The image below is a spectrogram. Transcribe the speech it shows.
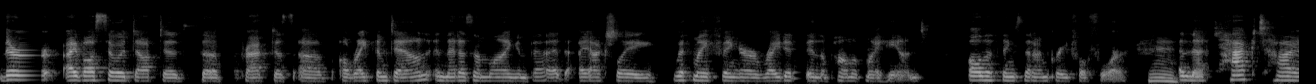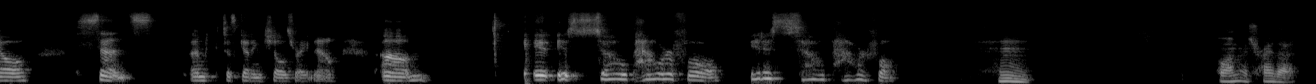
there i've also adopted the practice of i'll write them down and that as i'm lying in bed i actually with my finger write it in the palm of my hand all the things that i'm grateful for. Mm. and that tactile sense i'm just getting chills right now um, it is so powerful. It is so powerful. Hmm. Oh i'm gonna try that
